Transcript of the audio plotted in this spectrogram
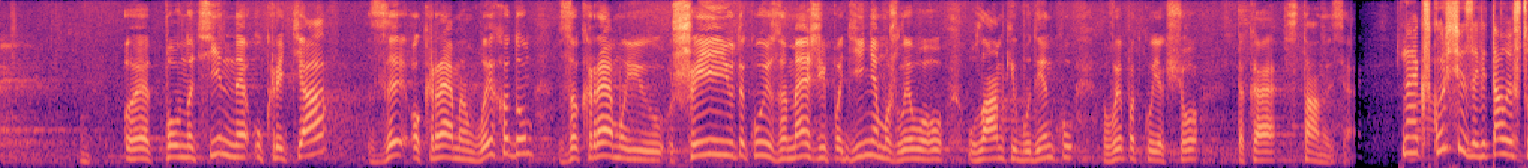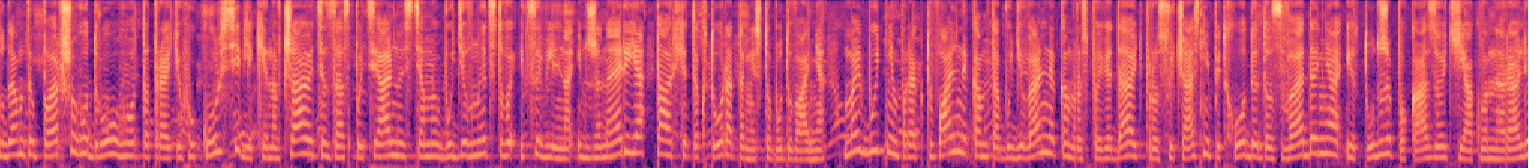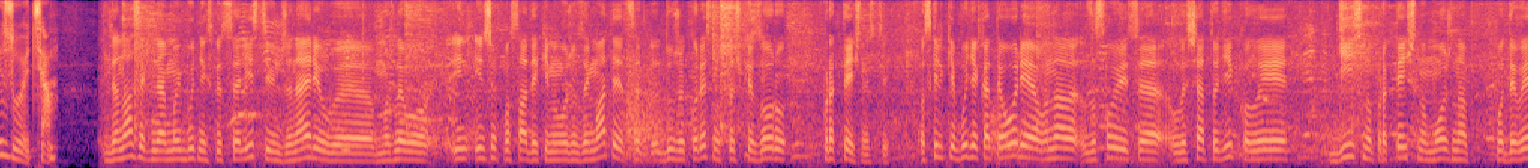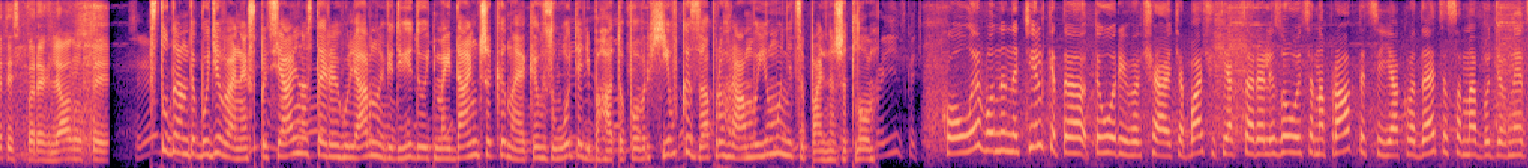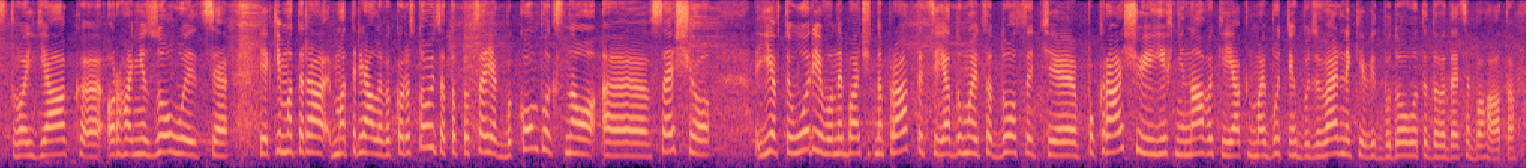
е, повноцінне укриття з окремим виходом, з окремою шиєю такою за межі падіння можливого уламків будинку в випадку, якщо таке станеться. На екскурсію завітали студенти першого, другого та третього курсів, які навчаються за спеціальностями будівництво і цивільна інженерія та архітектура та містобудування. Майбутнім проектувальникам та будівельникам розповідають про сучасні підходи до зведення і тут же показують, як вони реалізуються. Для нас, як для майбутніх спеціалістів, інженерів, е, можливо, інших посад, які ми можемо займати, це дуже корисно з точки зору практичності, оскільки будь-яка теорія вона засвоюється лише тоді, коли дійсно практично можна подивитись, переглянути. Студенти будівельних спеціальностей регулярно відвідують майданчики, на яких зводять багатоповерхівки за програмою Муніципальне житло. Коли вони не тільки те- теорію вивчають, а бачать, як це реалізовується на практиці, як ведеться саме будівництво, як е, організовується, які матері- матеріали використовуються. Тобто, це якби комплексно е, все, що є в теорії, вони бачать на практиці. Я думаю, це досить е, покращує їхні навики, як майбутніх будівельників відбудовувати доведеться багато.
